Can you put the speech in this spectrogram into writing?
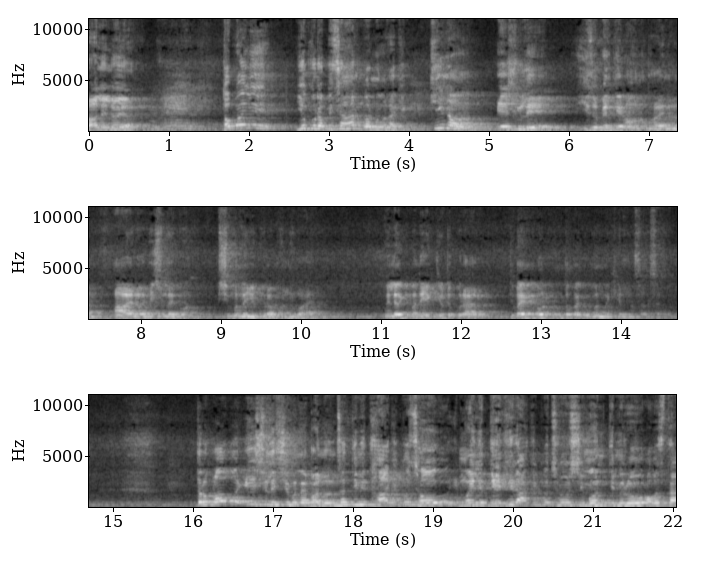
हले लोया तपाईँले यो कुरा विचार गर्नु होला कि किन यसुले हिजो बेलुकै आउनु भएन आएर यसुलाई सिमनलाई यो कुरा भन्नु भएन मैले अघि भने एक दुईवटा कुराहरू। त्यो बाहेक अरू पनि तपाईँको मनमा खेल्न सक्छ। तर अब यसुले सिमनलाई भन्नुहुन्छ तिमी थाकेको छौ मैले देखिराखेको छु सिमन तिम्रो अवस्था।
